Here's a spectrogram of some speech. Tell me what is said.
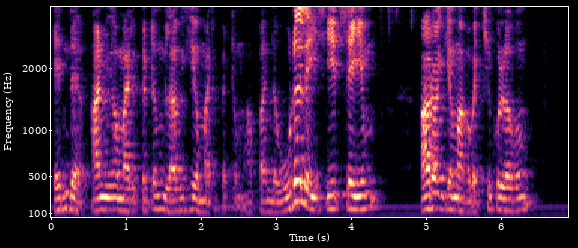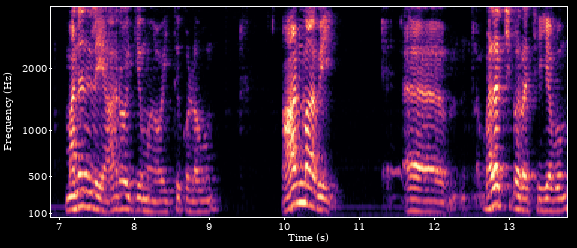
எந்த ஆன்மீகமாக இருக்கட்டும் லௌகிகமாக இருக்கட்டும் அப்போ இந்த உடலை சீர் செய்யும் ஆரோக்கியமாக வச்சுக்கொள்ளவும் மனநிலை ஆரோக்கியமாக வைத்துக்கொள்ளவும் ஆன்மாவை வளர்ச்சி பெற செய்யவும்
